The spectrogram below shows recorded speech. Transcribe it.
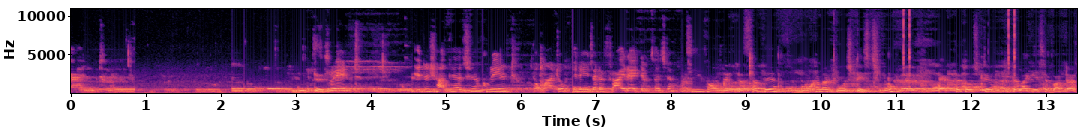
অ্যান্ড গুড টেস্ট গ্রেট এটার সাথে আছে গ্রিলড টমেটো এটা কিছু একটা ফ্রাইড আইটেমস আছে। চিজ অমলেটটার সাথে দুখানা টোস্ট এসেছিল একটা টোস্টে অঙ্কিতা লাগিয়েছে বাটার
